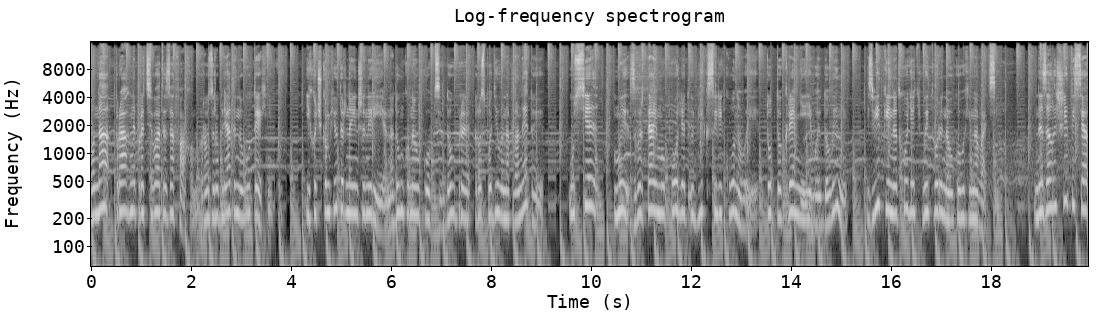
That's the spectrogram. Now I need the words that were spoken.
Вона прагне працювати за фахом, розробляти нову техніку. І хоч комп'ютерна інженерія, на думку науковців, добре розподілена планетою, Усі ми звертаємо погляд у бік силіконової, тобто Кремнієвої долини, звідки й надходять витвори наукових інновацій. Не залишитися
